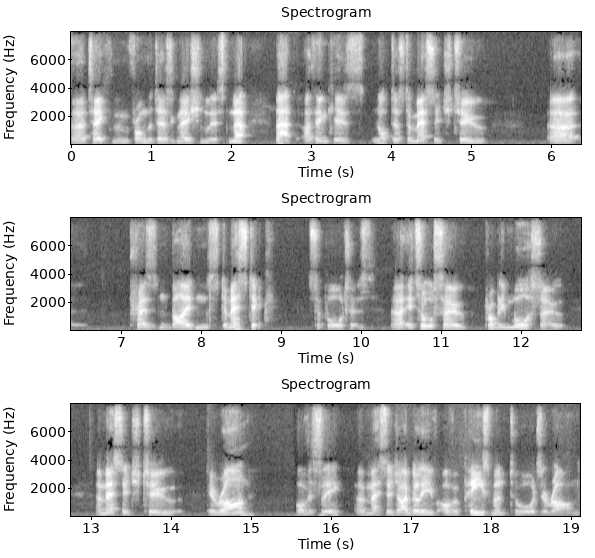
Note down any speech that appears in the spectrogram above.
uh, taking them from the designation list. That that I think is not just a message to uh, President Biden's domestic supporters. Uh, it's also probably more so a message to Iran, obviously, a message, I believe, of appeasement towards Iran.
